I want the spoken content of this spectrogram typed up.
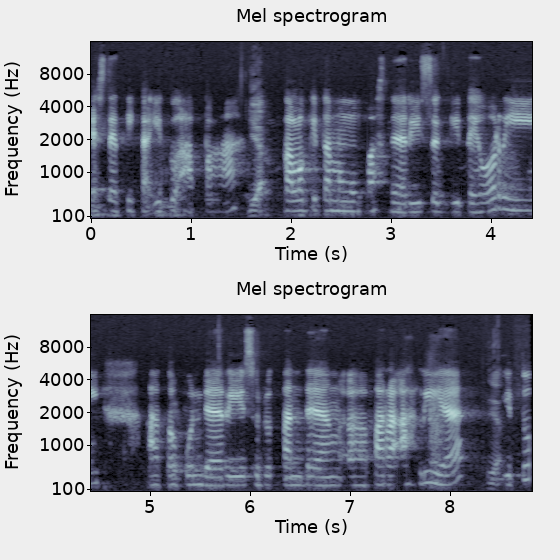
estetika itu apa? Ya, Kalau kita mengupas dari segi teori ataupun dari sudut pandang eh, para ahli ya, Ya. itu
